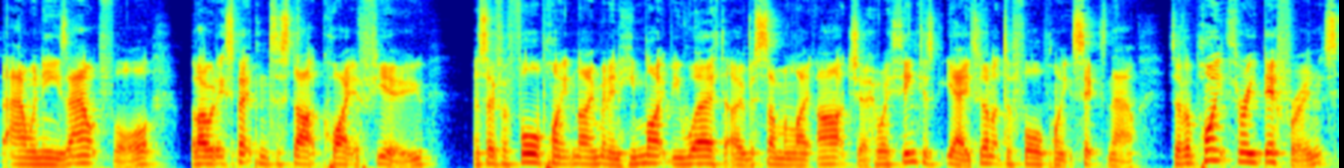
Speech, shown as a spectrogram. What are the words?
that Awoniyi's out for, but I would expect him to start quite a few. And so for 4.9 million, he might be worth it over someone like Archer, who I think is, yeah, he's gone up to 4.6 now. So for 0.3 difference,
